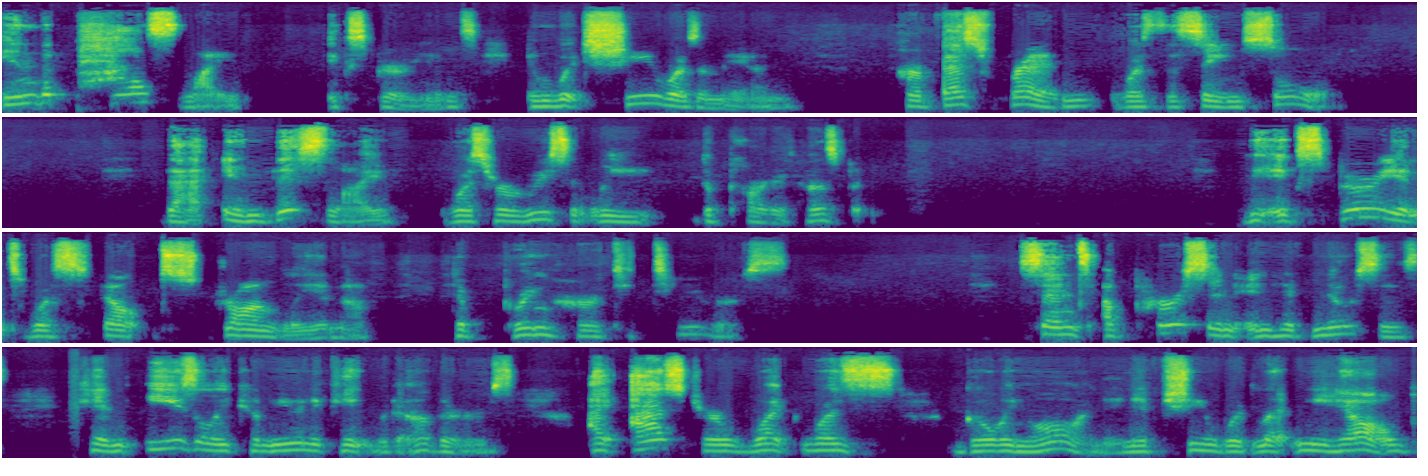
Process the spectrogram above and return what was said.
In the past life experience, in which she was a man, her best friend was the same soul that in this life was her recently departed husband. The experience was felt strongly enough to bring her to tears. Since a person in hypnosis can easily communicate with others, I asked her what was going on and if she would let me help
